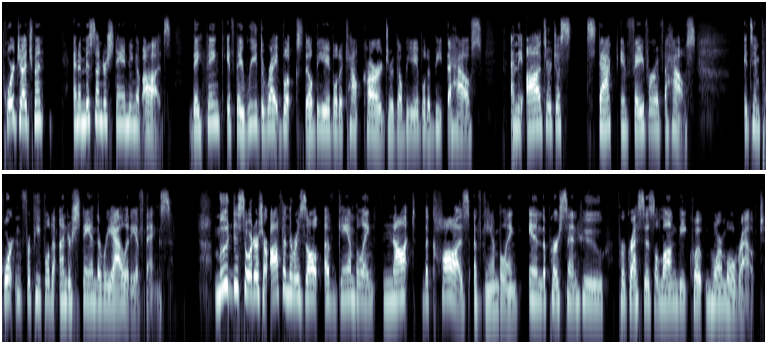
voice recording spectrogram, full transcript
Poor judgment, and a misunderstanding of odds. They think if they read the right books, they'll be able to count cards or they'll be able to beat the house. And the odds are just stacked in favor of the house. It's important for people to understand the reality of things. Mood disorders are often the result of gambling, not the cause of gambling in the person who progresses along the quote normal route.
